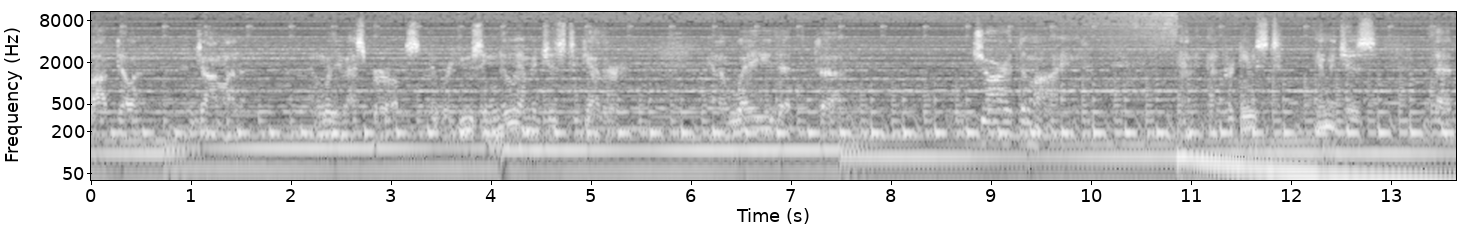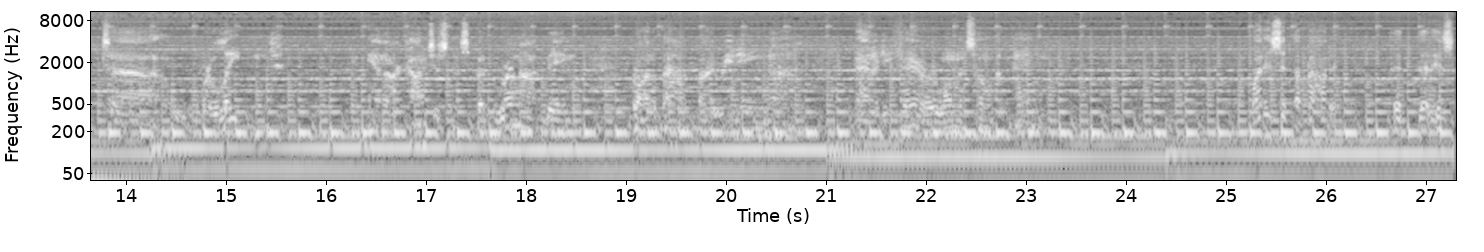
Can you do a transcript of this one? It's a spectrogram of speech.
Bob Dylan and John Lennon and William S. Burroughs that were using new images together in a way that uh, jarred the mind and, and produced images that uh, were latent in our consciousness, but were not being brought about by reading uh, Vanity Fair or Woman's Home Companion. What is it about it that, that is,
